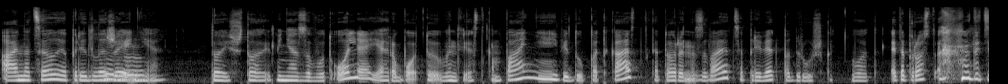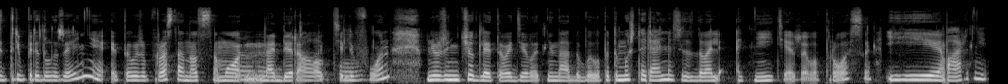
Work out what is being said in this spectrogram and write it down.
а на целое предложение. Угу. То есть, что меня зовут Оля, я работаю в инвест-компании, веду подкаст, который называется «Привет, подружка». Вот. Это просто вот эти три предложения, это уже просто оно само да, набирало прикол. телефон. Мне уже ничего для этого делать не надо было, потому что реально все задавали одни и те же вопросы. И парни,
